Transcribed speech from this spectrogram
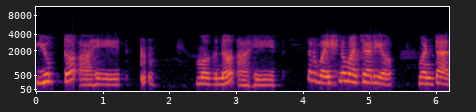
युक्त आहेत मग्न आहेत. तर वैष्णवाचार्य म्हणतात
